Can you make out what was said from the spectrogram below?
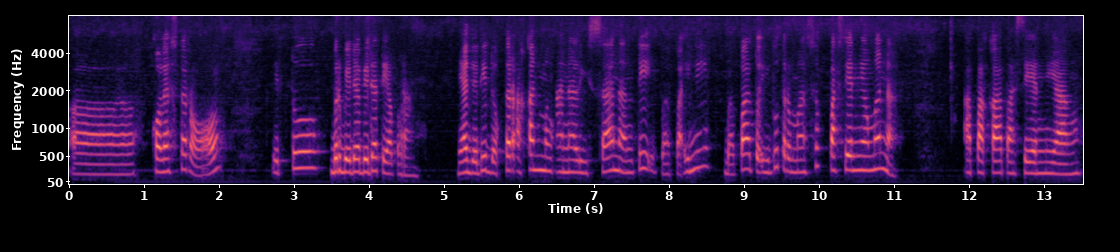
uh, kolesterol itu berbeda-beda tiap orang. Ya, jadi dokter akan menganalisa nanti Bapak ini, Bapak atau Ibu termasuk pasien yang mana? Apakah pasien yang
